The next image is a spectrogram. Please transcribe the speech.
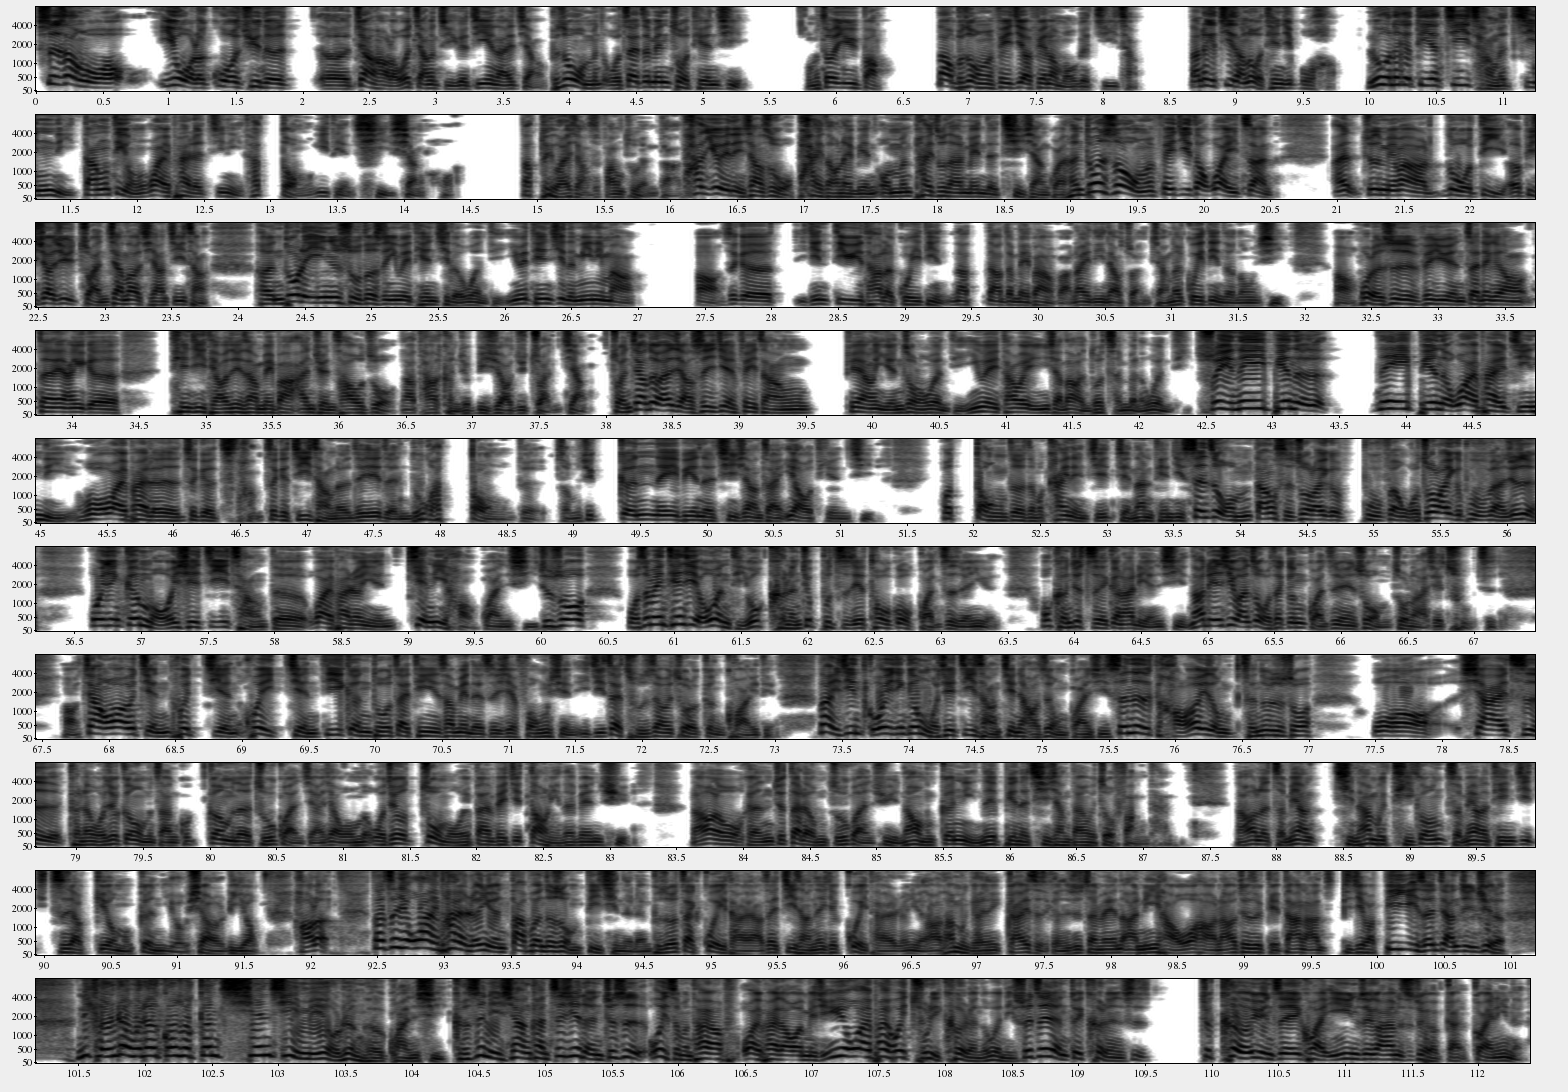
事实上我，以我的过去的呃这样好了，我讲几个经验来讲，比如说我们我在这边做天气，我们做预报，那不是我们飞机要飞到某个机场，那那个机场如果天气不好，如果那个地机场的经理，当地我们外派的经理，他懂一点气象的话，那对我来讲是帮助很大。他又有点像是我派到那边，我们派驻在那边的气象官。很多时候我们飞机到外站。哎，就是没办法落地，而必须要去转降到其他机场。很多的因素都是因为天气的问题，因为天气的 minimum 啊，这个已经低于它的规定，那那都没办法，那一定要转降。那规定的东西啊，或者是飞行员在那个在那样一个天气条件上没办法安全操作，那他可能就必须要去转降。转降对我来讲是一件非常非常严重的问题，因为它会影响到很多成本的问题。所以那一边的。那一边的外派经理或外派的这个场、这个机场的这些人，如果懂得怎么去跟那边的气象站要天气，或懂得怎么看一点简简单的天气，甚至我们当时做到一个部分，我做到一个部分就是。我已经跟某一些机场的外派人员建立好关系，就是说我这边天气有问题，我可能就不直接透过管制人员，我可能就直接跟他联系，然后联系完之后，我再跟管制人员说我们做了哪些处置，好，这样的话会减会减会减低更多在天气上面的这些风险，以及在处置上会做得更快一点。那已经我已经跟某些机场建立好这种关系，甚至好到一种程度，是说。我下一次可能我就跟我们长跟我们的主管讲一下，我们我就坐某一班飞机到你那边去，然后呢，我可能就带了我们主管去，然后我们跟你那边的气象单位做访谈，然后呢，怎么样请他们提供怎么样的天气资料给我们更有效的利用。好了，那这些外派人员大部分都是我们地勤的人，比如说在柜台啊，在机场那些柜台的人员啊，他们可能开始可能是这边啊，你好我好，然后就是给大家拿笔记本，哔一声讲进去了。你可能认为那个工作跟天气没有任何关系，可是你想想看，这些人就是为什么他要外派到外面去？因为外派会处理客人的问题，所以这些人对客人是就客运这一块、营运这一块，他们是最有概概念的。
